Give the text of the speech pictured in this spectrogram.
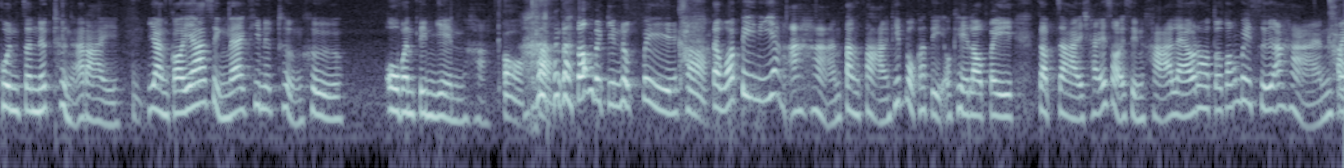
คุณจะนึกถึงอะไร อย่างกอย่าสิ่งแรกที่นึกถึงคือ โอบันตินเย็นค่ะ อ๋อค่ะ จะต้องไปกินทุกปี ค่ะ แต่ว่าปีนี้อย่างอาหารต่างๆ ที่ปกติโอเค เราไปจับจ่ายใช้สอยสินค้าแล้วเราจะต้องไปซื้ออาหารค่ะไป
